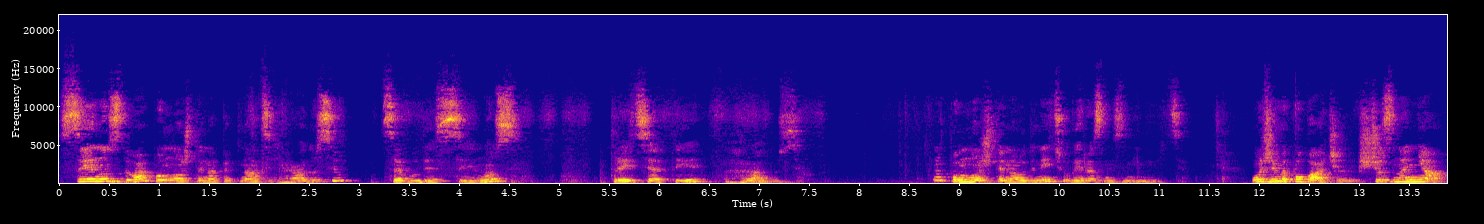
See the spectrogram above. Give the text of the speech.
Синус 2 помножити на 15 градусів. Це буде синус 30 градусів. Ну, помножити на одиницю вираз не змінюється. Отже, ми побачили, що знання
